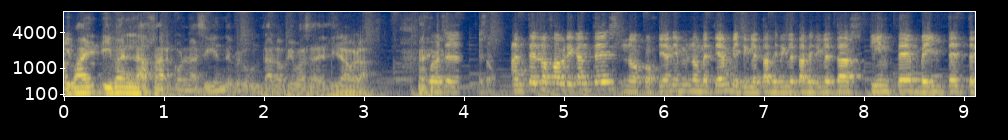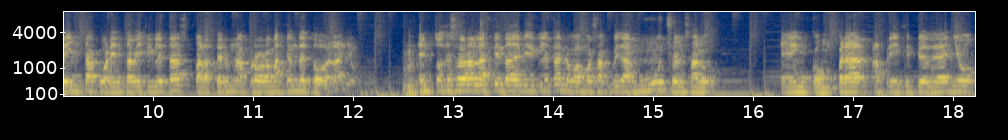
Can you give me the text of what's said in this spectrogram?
iba, iba a enlazar con la siguiente pregunta, lo que vas a decir ahora. Pues eso. Antes los fabricantes nos cogían y nos metían bicicletas, bicicletas, bicicletas, 15, 20, 30, 40 bicicletas para hacer una programación de todo el año. Mm. Entonces ahora en las tiendas de bicicletas nos vamos a cuidar mucho en salud en comprar a principio de año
